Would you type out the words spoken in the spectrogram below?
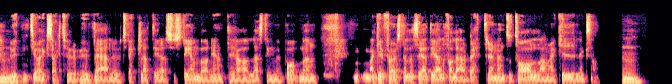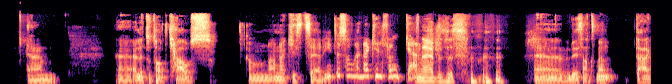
Mm. Nu vet inte jag exakt hur, hur välutvecklat deras system var, det är inte jag läst in mig på. Men man kan ju föreställa sig att det i alla fall är bättre än en total anarki. Liksom. Mm. Um, eller totalt kaos. Kan en anarkist säga, det är inte så anarki funkar. Nej, precis. uh, det är sant. Men det här,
